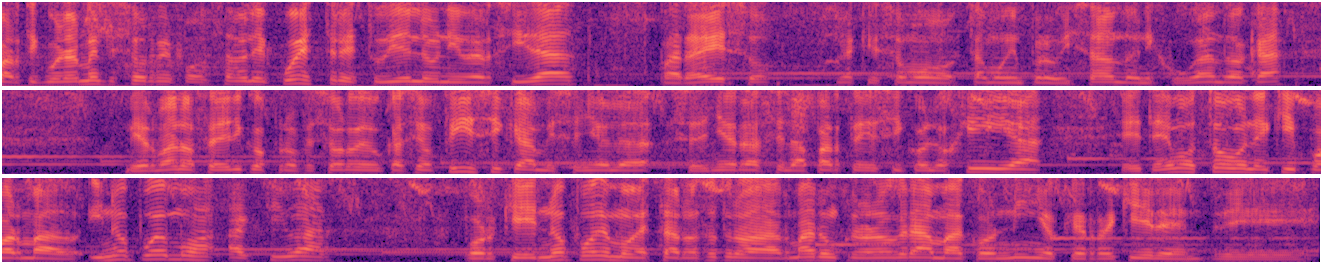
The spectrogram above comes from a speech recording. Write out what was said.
Particularmente soy responsable ecuestre, estudié en la universidad para eso, no es que somos, estamos improvisando ni jugando acá. Mi hermano Federico es profesor de educación física, mi señora, señora hace la parte de psicología, eh, tenemos todo un equipo armado y no podemos activar porque no podemos estar nosotros a armar un cronograma con niños que requieren de,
